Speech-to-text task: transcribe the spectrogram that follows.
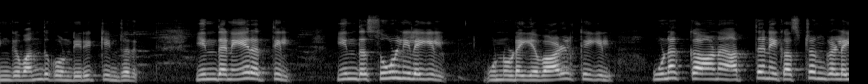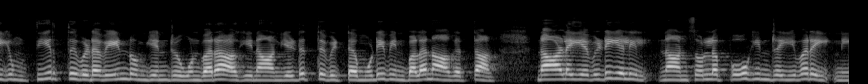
இங்கு வந்து கொண்டிருக்கின்றது. இந்த நேரத்தில் இந்த சூழ்நிலையில் உன்னுடைய வாழ்க்கையில் உனக்கான அத்தனை கஷ்டங்களையும் தீர்த்து விட வேண்டும் என்று உன் வராகி நான் எடுத்துவிட்ட முடிவின் பலனாகத்தான் நாளைய விடியலில் நான் சொல்லப் போகின்ற இவரை நீ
